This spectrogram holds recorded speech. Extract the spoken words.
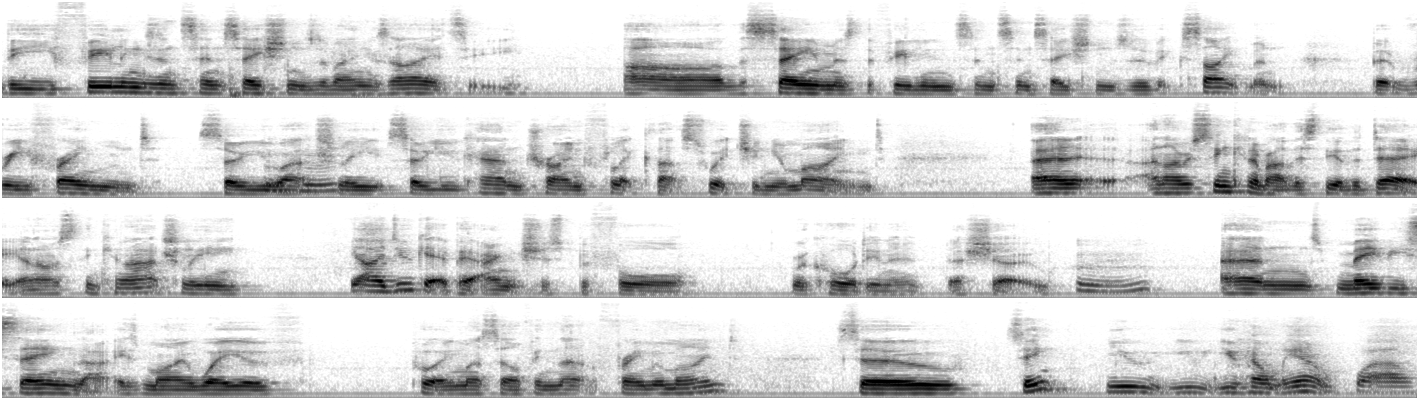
the feelings and sensations of anxiety are the same as the feelings and sensations of excitement, but reframed. So you Mhm. actually, so you can try and flick that switch in your mind. Uh, and I was thinking about this the other day, and I was thinking, actually, yeah, I do get a bit anxious before recording a, a show, Mm. and maybe saying that is my way of putting myself in that frame of mind. So, see, you you, you help me out. Well,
